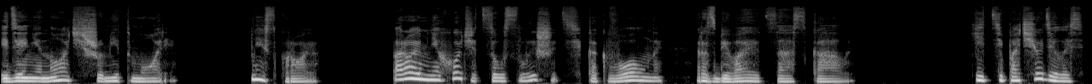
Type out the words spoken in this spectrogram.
и день и ночь шумит море. Не скрою, Порой мне хочется услышать, как волны разбиваются о скалы. Китти почудилась,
